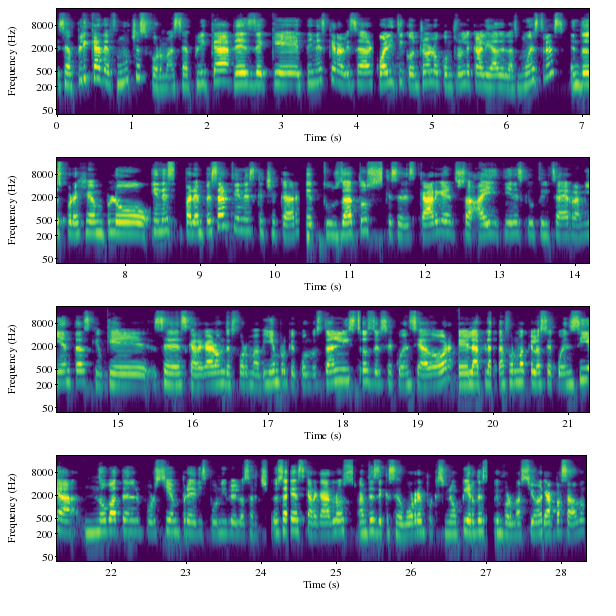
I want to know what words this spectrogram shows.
Se aplica de muchas formas. Se aplica desde que tienes que realizar quality control o control de calidad de las muestras. Entonces, por ejemplo, tienes, para empezar, tienes que checar tus datos que se descarguen, sea, ahí tienes que utilizar herramientas que, que se descargaron de forma bien, porque cuando están listos del secuenciador, eh, la plataforma que los secuencia no va a tener por siempre disponible los archivos. Hay que descargarlos antes de que se borren, porque si no pierdes tu información. Ya ha pasado,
